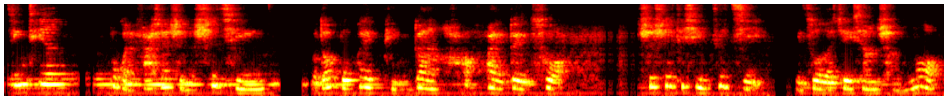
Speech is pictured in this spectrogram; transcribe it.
今天不管发生什么事情，我都不会评断好坏对错。时时提醒自己，你做了这项承诺。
